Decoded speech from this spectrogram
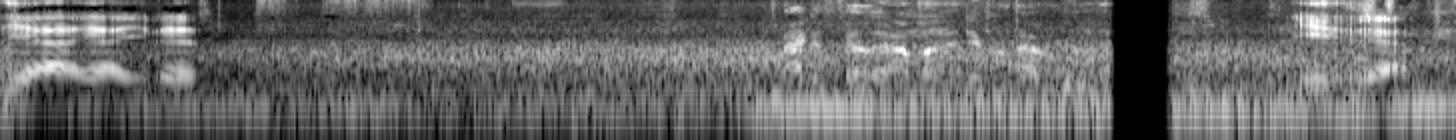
Yeah, yeah, you did. I can feel it. I'm on a different level. Yeah. yeah.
